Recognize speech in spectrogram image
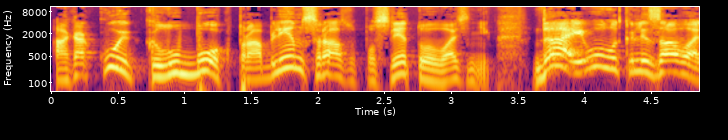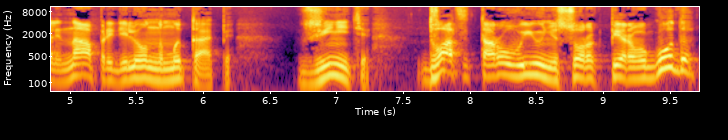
А какой клубок проблем сразу после этого возник? Да, его локализовали на определенном этапе. Извините, 22 июня 1941 года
